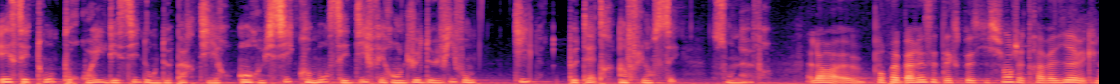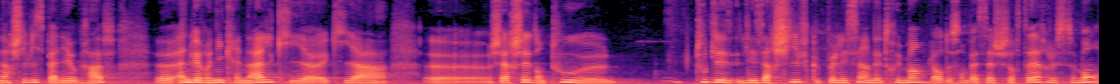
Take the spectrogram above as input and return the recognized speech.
Et sait-on pourquoi il décide donc de partir en Russie? Comment ces différents lieux de vie vont il peut-être influencé son œuvre? Alors, euh, pour préparer cette exposition, j'ai travaillé avec une archiviste paléographe, euh, Anne-Véronique Rénal, qui, euh, qui a cherché dans tout, toutes les, archives que peut laisser un être humain lors de son passage sur Terre, justement,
